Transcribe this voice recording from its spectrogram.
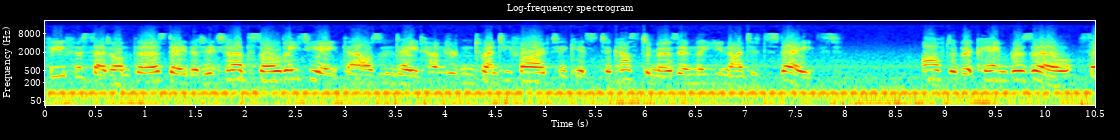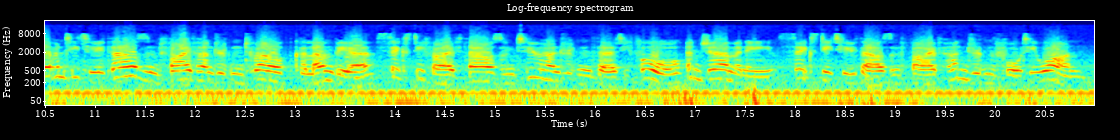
FIFA said on Thursday that it had sold 88,825 tickets to customers in the United States. After that came Brazil, 72,512, Colombia, 65,234, and Germany, 62,541.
